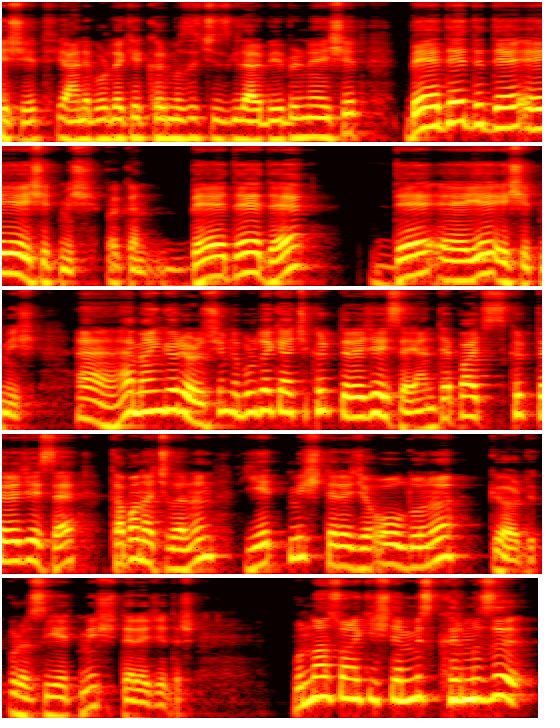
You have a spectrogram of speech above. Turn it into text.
eşit. Yani buradaki kırmızı çizgiler birbirine eşit. BD de DE'ye eşitmiş. Bakın BD de DE'ye eşitmiş. He, hemen görüyoruz. Şimdi buradaki açı 40 derece ise yani tepe açısı 40 derece ise taban açılarının 70 derece olduğunu gördük. Burası 70 derecedir. Bundan sonraki işlemimiz kırmızı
